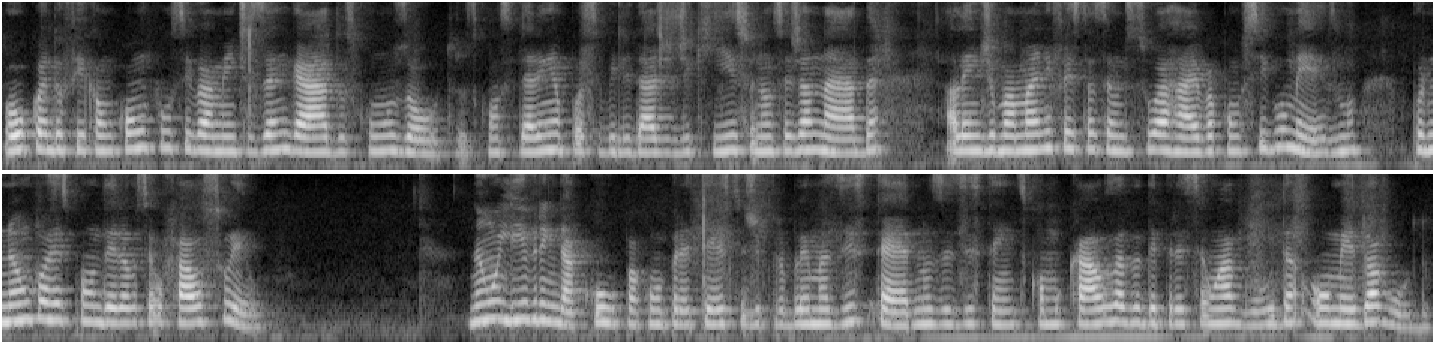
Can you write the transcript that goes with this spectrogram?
Ou quando ficam compulsivamente zangados com os outros, considerem a possibilidade de que isso não seja nada além de uma manifestação de sua raiva consigo mesmo por não corresponder ao seu falso eu. Não o livrem da culpa com o pretexto de problemas externos existentes como causa da depressão aguda ou medo agudo.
